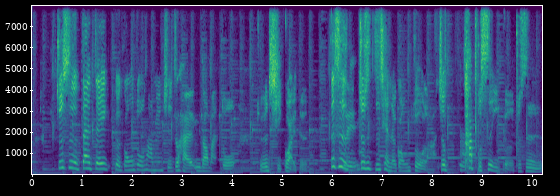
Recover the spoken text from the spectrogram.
就是在这一个工作上面，其实就还遇到蛮多就是奇怪的。这是就是之前的工作啦，就它不是一个，就是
